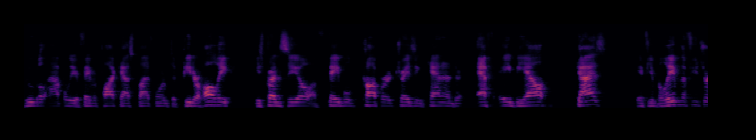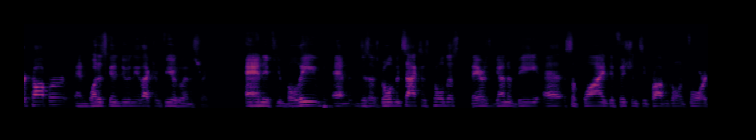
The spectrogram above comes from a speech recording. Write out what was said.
Google, Apple, your favorite podcast platform to Peter Hawley. He's president CEO of Fabled Copper Trades in Canada under FABL. Guys, if you believe in the future of copper and what it's going to do in the electric vehicle industry, and if you believe, and as Goldman Sachs has told us, there's going to be a supply deficiency problem going forward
